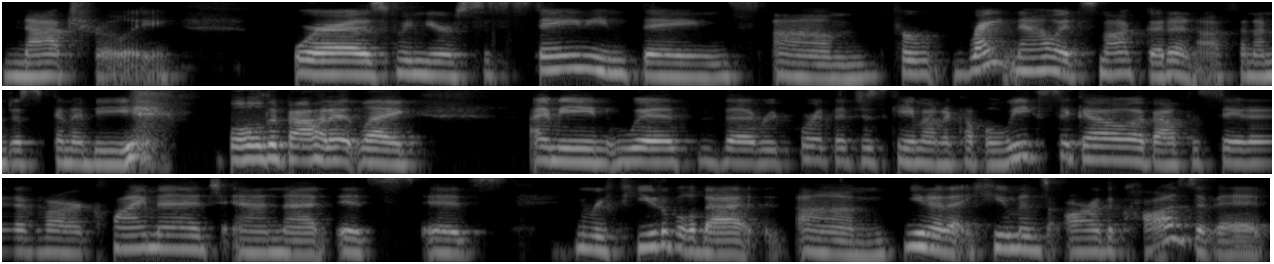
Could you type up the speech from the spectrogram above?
naturally. Whereas when you're sustaining things, um, for right now, it's not good enough. And I'm just going to be bold about it. Like, I mean, with the report that just came out a couple weeks ago about the state of our climate and that it's it's irrefutable that um, you know that humans are the cause of it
